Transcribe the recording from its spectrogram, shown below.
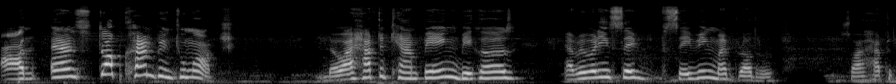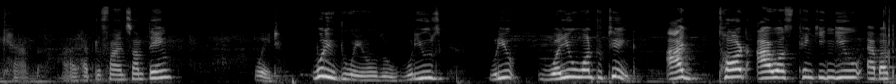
Um, and stop camping too much. No, I have to camping because everybody's save, saving my brother. So I have to camp. I have to find something. Wait, what are you doing, Ozo? What do you, what do you, what do you want to think? I thought I was thinking you about.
